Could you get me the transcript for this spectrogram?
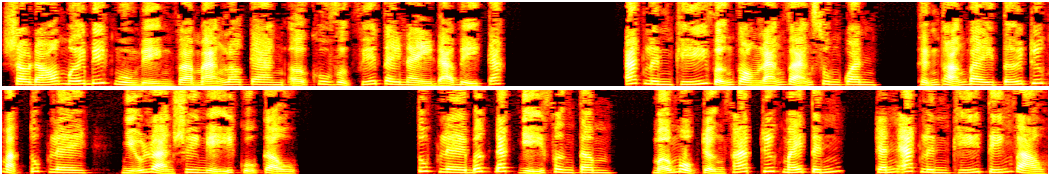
sau đó mới biết nguồn điện và mạng lo can ở khu vực phía tây này đã bị cắt. Ác linh khí vẫn còn lãng vãng xung quanh, thỉnh thoảng bay tới trước mặt Túc Lê, nhiễu loạn suy nghĩ của cậu. Túc Lê bất đắc dĩ phân tâm, mở một trận pháp trước máy tính, tránh ác linh khí tiến vào.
